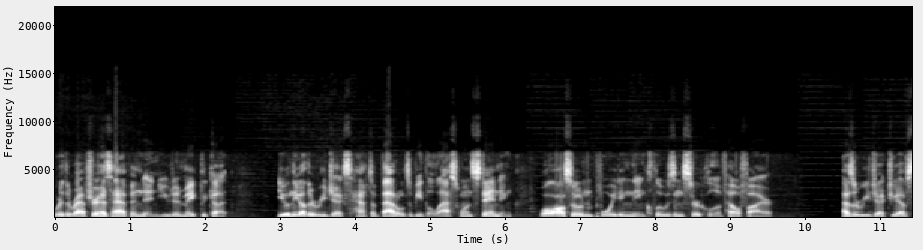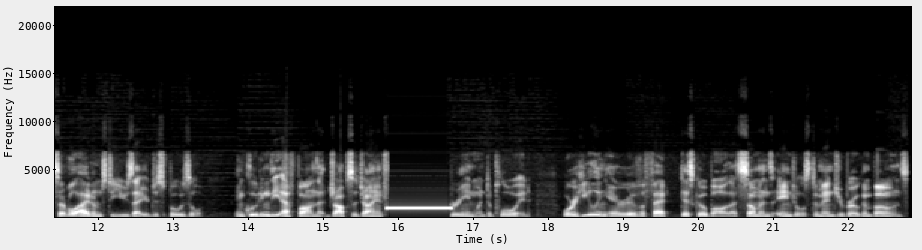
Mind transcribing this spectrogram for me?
where the rapture has happened and you didn't make the cut. You and the other rejects have to battle to be the last one standing, while also avoiding the enclosing circle of hellfire. As a reject, you have several items to use at your disposal, including the F bomb that drops a giant screen when deployed, or a healing area of effect disco ball that summons angels to mend your broken bones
